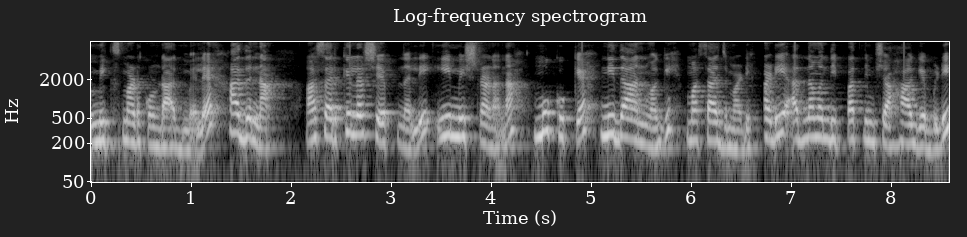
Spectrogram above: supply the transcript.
ಮಿಕ್ಸ್ ಮಾಡ್ಕೊಂಡಾದ್ಮೇಲೆ ಅದನ್ನು ಆ ಸರ್ಕ್ಯುಲರ್ ಶೇಪ್ನಲ್ಲಿ ಈ ಮಿಶ್ರಣನ ಮುಖಕ್ಕೆ ನಿಧಾನವಾಗಿ ಮಸಾಜ್ ಮಾಡಿ. ಮಾಡಿ ಅದನ್ನ ಒಂದು ಇಪ್ಪತ್ತು ನಿಮಿಷ ಹಾಗೆ ಬಿಡಿ,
